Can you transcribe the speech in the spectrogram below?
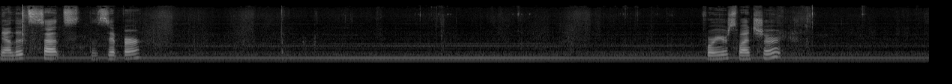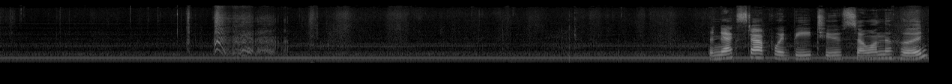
Now this sets the zipper for your sweatshirt. The next step would be to sew on the hood.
